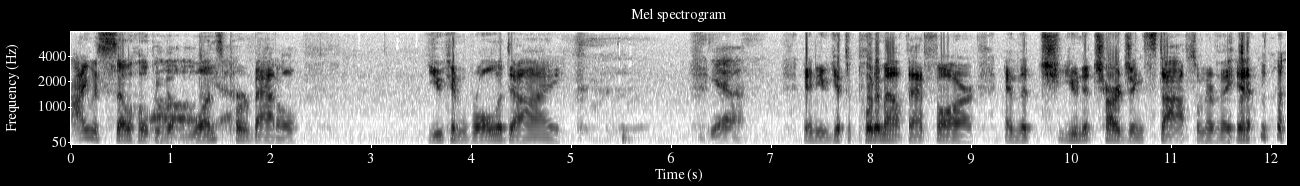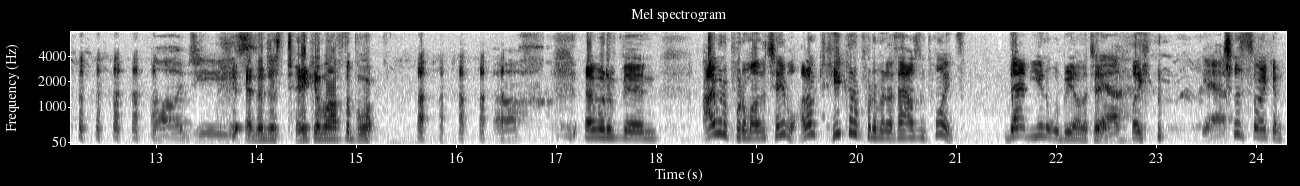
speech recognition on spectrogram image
I was so hoping Oh, that once yeah. per battle, you can roll a die yeah. And you get to put him out that far, and the ch- unit charging stops whenever they hit him, Oh, jeez. and then just take him off the board. That would have been. I would have put him on the table. I don't. He could have put him at a thousand points. That unit would be on the table, Yeah. like yeah. just so I can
